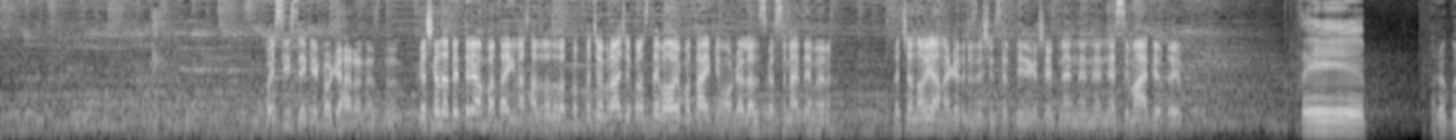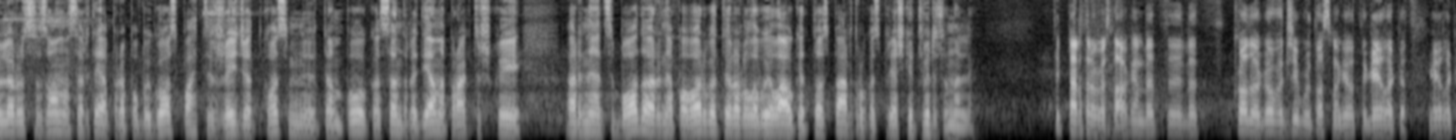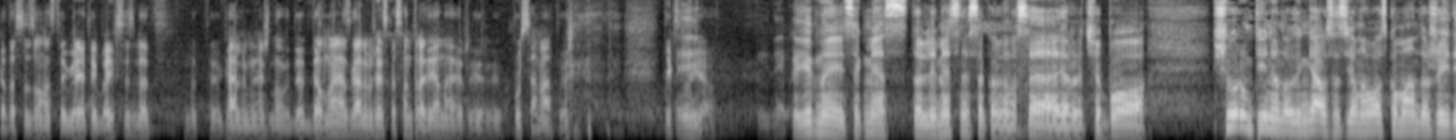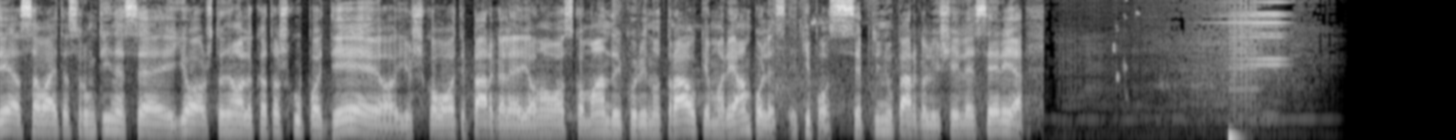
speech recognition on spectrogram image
Pasisekė ko gero, nes nu, kažkada tai turėjom pataikymą, nes man atrodo, bet pačioje pradžioje prastai labai pataikymo, galė viską sumetėm ir... Bet čia naujiena, kad 37 kažkaip ne, ne, ne, nesimatė. Taip. Tai reguliarus sezonas artėja prie pabaigos, patys žaidžiat kosminiu tempu, kas antrą dieną praktiškai ar neatsibodo, ar nepavargot ir ar labai laukėt tos pertraukos prieš ketvirtfinalį? Taip, pertraukos laukiam, bet, bet kuo daugiau varžybų, tuo smagiau. Tai gaila, kad, gaila, kad tas sezonas taip greitai baigsis, bet, bet galim, nežinau, dėl manęs galim žaisti kas antrą dieną ir, ir pusę metų. Tik smagiau. Tai dėkui, Ignai, sėkmės tolimesnėse kovose ir čia buvo Šių rungtynių naudingiausias Jonavos komandos žaidėjas savaitės rungtynėse jo 18 taškų padėjo iškovoti pergalę Jonavos komandai, kuri nutraukė Marijampolės ekipos septynių pergalių iš eilės seriją.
